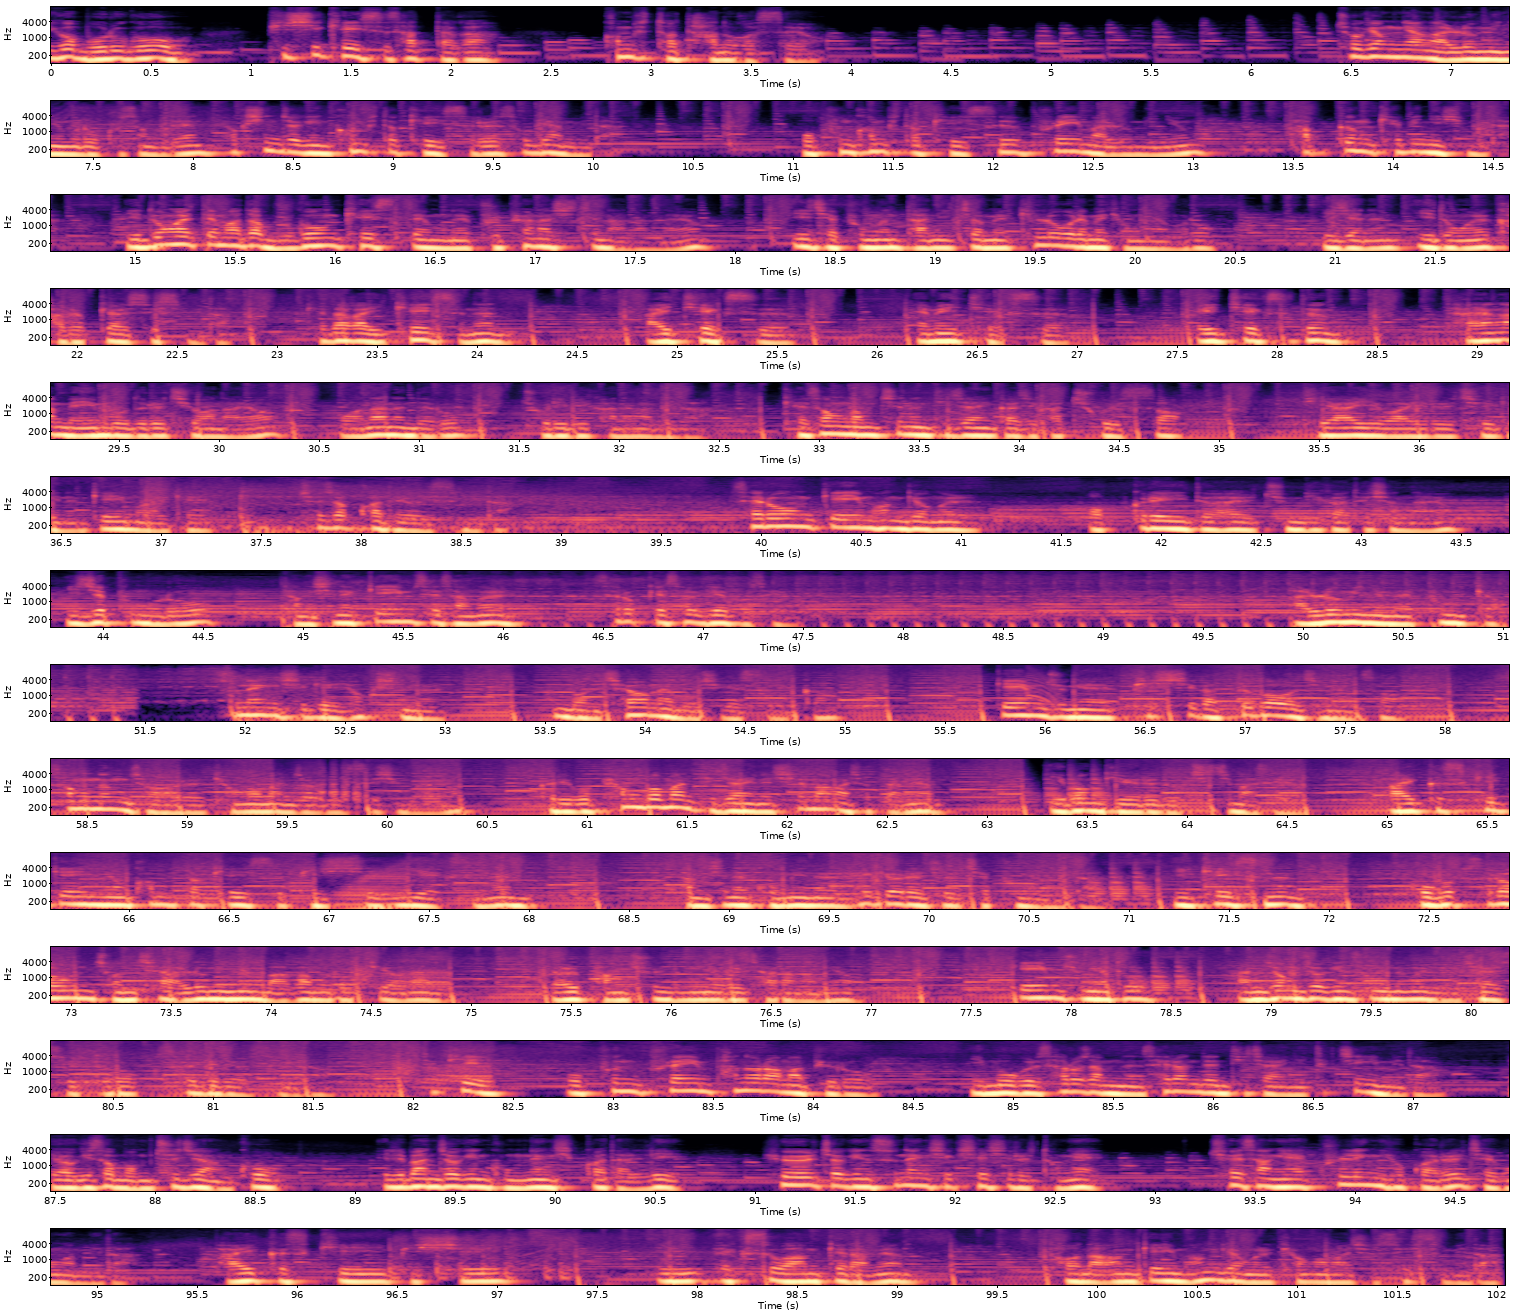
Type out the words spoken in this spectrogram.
이거 모르고 PC 케이스 샀다가 컴퓨터 다 녹았어요. 초경량 알루미늄으로 구성된 혁신적인 컴퓨터 케이스를 소개합니다. 오픈 컴퓨터 케이스 프레임 알루미늄 합금 캐비닛입니다. 이동할 때마다 무거운 케이스 때문에 불편하시진 않았나요? 이 제품은 단 2.1kg의 경량으로 이제는 이동을 가볍게 할 수 있습니다. 게다가 이 케이스는 ITX, MATX, ATX 등 다양한 메인보드를 지원하여 원하는 대로 조립이 가능합니다. 개성 넘치는 디자인까지 갖추고 있어 DIY를 즐기는 게이머에게 최적화되어 있습니다. 새로운 게임 환경을 업그레이드할 준비가 되셨나요? 이 제품으로 당신의 게임 세상을 새롭게 설계해 보세요. 알루미늄의 품격, 순행식의 혁신을 한번 체험해 보시겠습니까? 게임 중에 PC가 뜨거워지면서 성능 저하를 경험한 적이 있으신가요? 그리고 평범한 디자인에 실망하셨다면 이번 기회를 놓치지 마세요. 바이크 스키 게임용 컴퓨터 케이스 BC-EX는 당신의 고민을 해결해 줄 제품입니다. 이 케이스는 고급스러운 전체 알루미늄 마감으로 뛰어난 열 방출 능력을 자랑하며 게임 중에도 안정적인 성능을 유지할 수 있도록 설계되었습니다. 특히 오픈 프레임 파노라마 뷰로 이목을 사로잡는 세련된 디자인이 특징입니다. 여기서 멈추지 않고 일반적인 공냉식과 달리 효율적인 순행식 실시를 통해 최상의 쿨링 효과를 제공합니다. 바이크 스키 BC 이 X와 함께라면 더 나은 게임 환경을 경험하실 수 있습니다.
